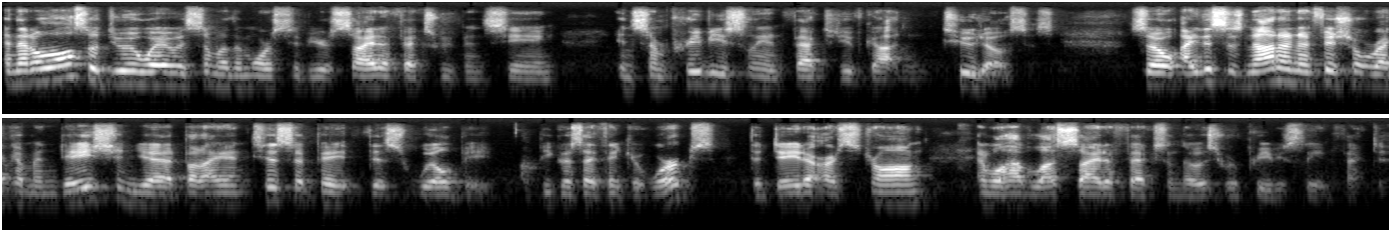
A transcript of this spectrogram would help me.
And that'll also do away with some of the more severe side effects we've been seeing in some previously infected who've gotten two doses. So, I, this is not an official recommendation yet, but I anticipate this will be because I think it works, the data are strong, and we'll have less side effects in those who were previously infected.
